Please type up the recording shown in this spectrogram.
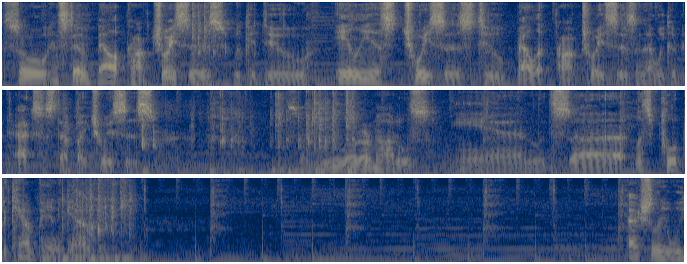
So instead of ballot prompt choices, we could do alias choices to ballot prompt choices, and then we could access that by choices. So reload our models, and let's uh, let's pull up the campaign again. Actually, we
